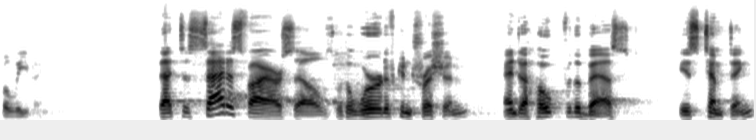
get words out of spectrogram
believing. That to satisfy ourselves with a word of contrition and to hope for the best is tempting.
